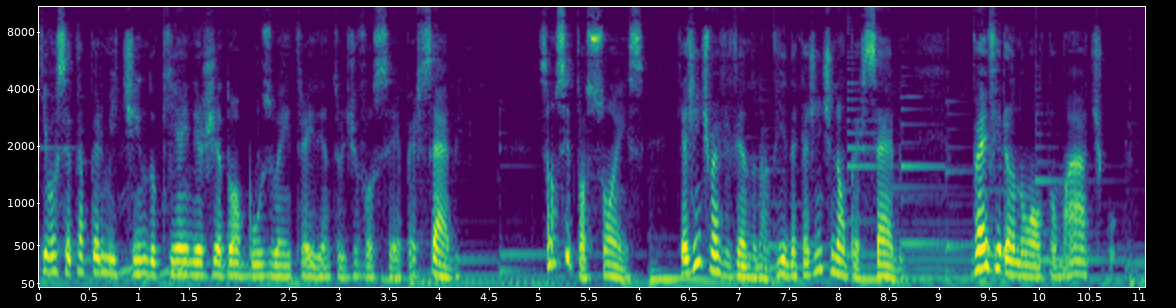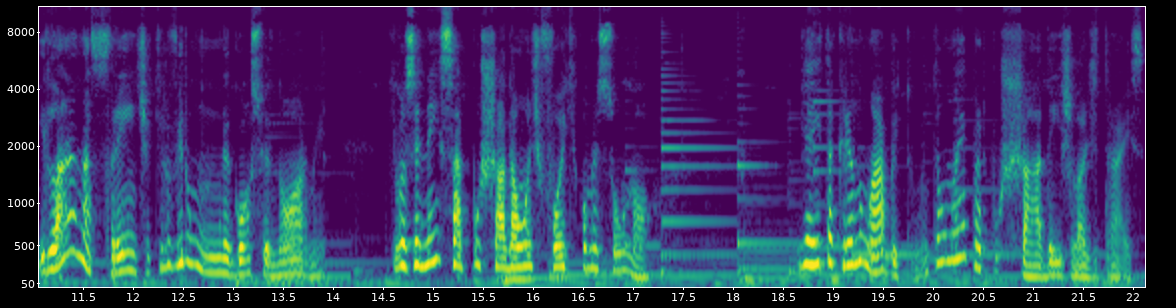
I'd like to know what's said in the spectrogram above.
que você está permitindo que a energia do abuso entre aí dentro de você? Percebe? São situações que a gente vai vivendo na vida que a gente não percebe vai virando um automático e lá na frente aquilo vira um negócio enorme que você nem sabe puxar da onde foi que começou o nó. E aí tá criando um hábito. Então não é para puxar desde lá de trás.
